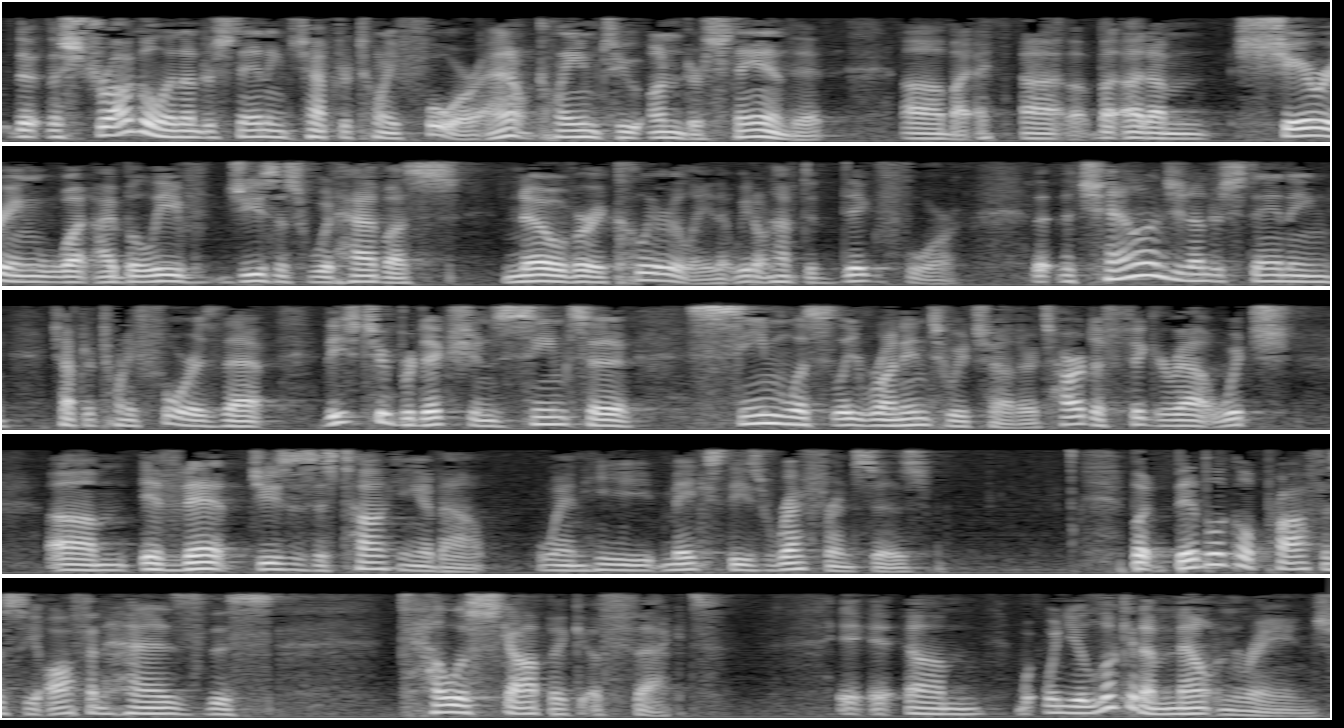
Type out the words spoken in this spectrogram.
the, the struggle in understanding chapter 24, I don't claim to understand it, uh, but, uh, but I'm sharing what I believe Jesus would have us know very clearly, that we don't have to dig for. The, the challenge in understanding chapter 24 is that these two predictions seem to seamlessly run into each other. It's hard to figure out which um, event Jesus is talking about when he makes these references. But biblical prophecy often has this telescopic effect. It, it, um, when you look at a mountain range,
